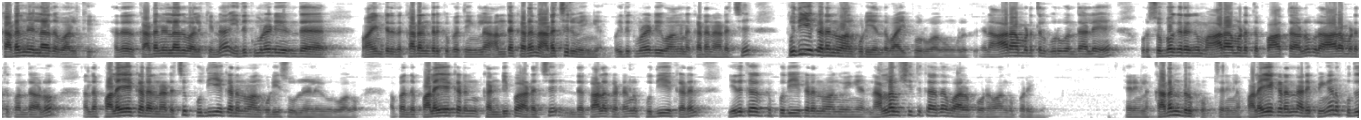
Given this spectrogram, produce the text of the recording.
கடன் இல்லாத வாழ்க்கை. அதாவது கடன் இல்லாத வாழ்க்கைன்னா இதுக்கு முன்னாடி இருந்த வாங்கிட்டு இருந்த கடன் இருக்குது பார்த்தீங்களா? அந்த கடன் அடைச்சிருவீங்க. இதுக்கு முன்னாடி வாங்கின கடன் அடைச்சி புதிய கடன் வாங்கக்கூடிய அந்த வாய்ப்பு உருவாகும் உங்களுக்கு. ஏன்னா ஆறாம் இடத்துல குரு வந்தாலே ஒரு சுபகிரகம் ஆறாம் இடத்தை பார்த்தாலோ இல்லை ஆறாம் இடத்துக்கு வந்தாலோ அந்த பழைய கடன் அடைச்சி புதிய கடன் வாங்கக்கூடிய சூழ்நிலை உருவாகும். அப்போ அந்த பழைய கடன் கண்டிப்பாக அடைச்சி இந்த காலகட்டங்களில் புதிய கடன் எதுக்காக புதிய கடன் வாங்குவீங்க? நல்ல விஷயத்துக்காக தான் வாழ போகிற வாங்க போகிறீங்க சரிங்களா? கடன் இருக்கும். சரிங்களா? பழைய கடன் அடைப்பீங்க ஆனால் புது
